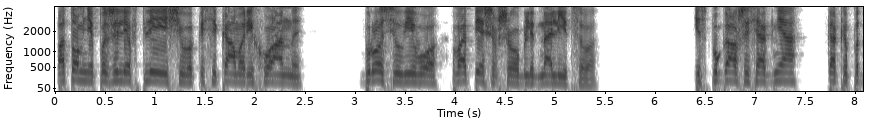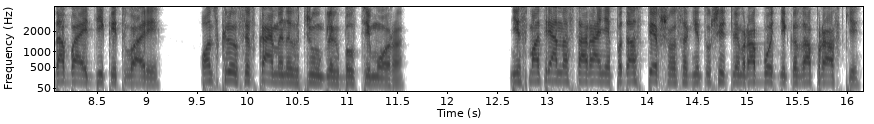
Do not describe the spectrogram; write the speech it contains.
Потом, не пожалев тлеющего косяка марихуаны, бросил его в опешившего бледнолицего. Испугавшись огня, как и подобает дикой твари, он скрылся в каменных джунглях Балтимора. Несмотря на старания подоспевшего с огнетушителем работника заправки,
